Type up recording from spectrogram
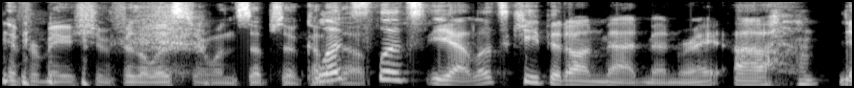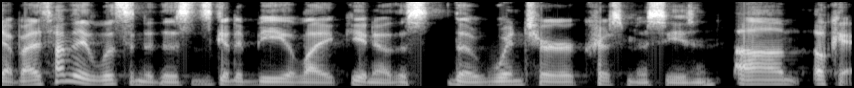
information for the listener when this episode comes let's out. let's yeah let's keep it on Mad Men, right? Um, yeah. By the time they listen to this, it's going to be like you know this the winter Christmas season. Um, okay,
